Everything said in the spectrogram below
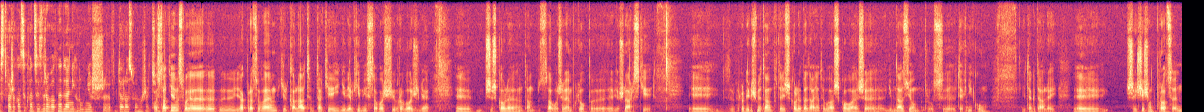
stwarza konsekwencje zdrowotne dla nich również w dorosłym życiu. Ostatnie swoje, jak pracowałem kilka lat w takiej niewielkiej miejscowości w Rogoźnie, przy szkole tam założyłem klub y, wioślarski. Y, robiliśmy tam w tej szkole badania, to była szkoła jeszcze gimnazjum plus technikum i tak dalej. 60%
